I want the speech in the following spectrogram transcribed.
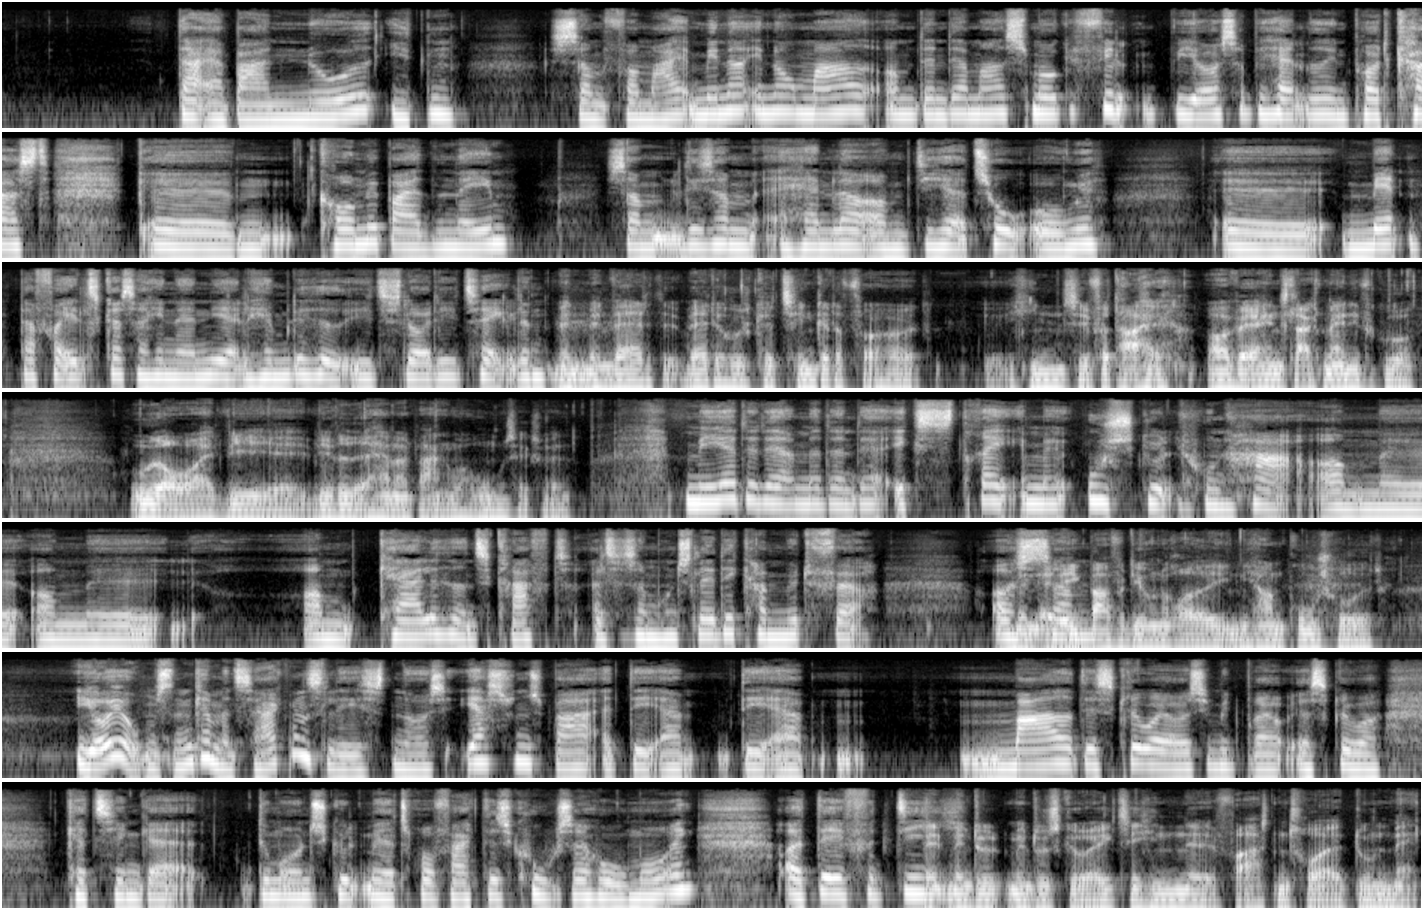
der er bare noget i den, som for mig minder enormt meget om den der meget smukke film, vi også har behandlet i en podcast, øh, Call Me By The Name, som ligesom handler om de her to unge øh, mænd, der forelsker sig hinanden i al hemmelighed i et slot i Italien. Men, men hvad, er det, hvad er det, hun skal tænke dig for hende til for dig at være en slags mandefigur? Udover at vi, vi ved, at Herman Bang var homoseksuel. Mere det der med den der ekstreme uskyld, hun har om, øh, om, øh, om kærlighedens kraft, altså som hun slet ikke har mødt før. Og men er som, det ikke bare, fordi hun røget ind i ham brugshovedet? Jo, jo, men sådan kan man sagtens læse den også. Jeg synes bare, at det er, det er meget, det skriver jeg også i mit brev, jeg skriver, kan tænke, du må undskylde, men jeg tror faktisk, hus er homo, ikke? Og det er fordi... Men, men, du, men du skriver ikke til hende, forresten tror jeg, at du er en mand.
